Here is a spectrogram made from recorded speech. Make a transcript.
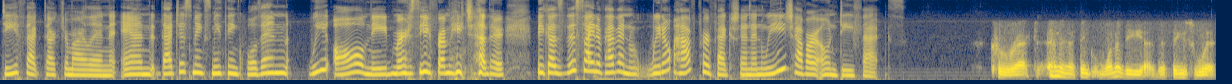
defect, Dr. Marlon, and that just makes me think, well, then we all need mercy from each other because this side of heaven, we don't have perfection and we each have our own defects. Correct. And I think one of the uh, the things with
